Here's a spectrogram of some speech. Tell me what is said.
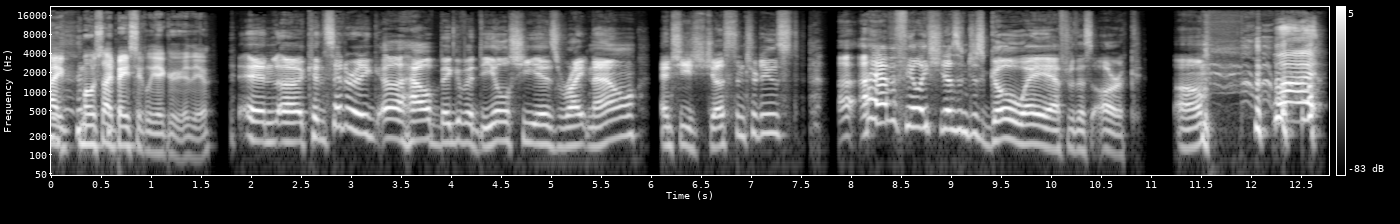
I most, I basically agree with you. and uh considering uh how big of a deal she is right now, and she's just introduced, I, I have a feeling she doesn't just go away after this arc. Um What?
